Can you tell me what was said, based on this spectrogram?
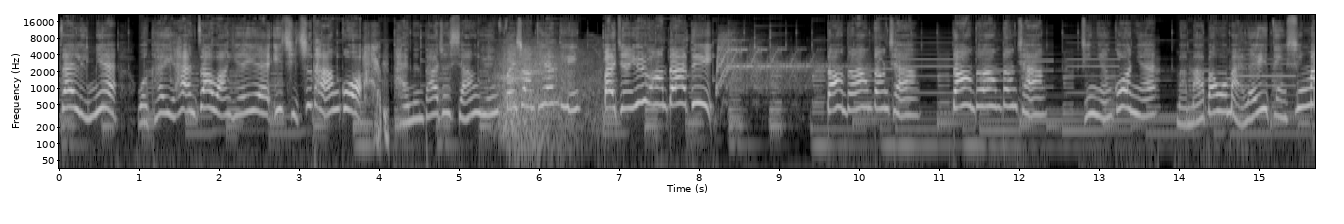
在里面，我可以和灶王爷爷一起吃糖果，还能搭着祥云飞上天庭，拜见玉皇大帝。当当当锵，当当当锵。今年过年，妈妈帮我买了一顶新帽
